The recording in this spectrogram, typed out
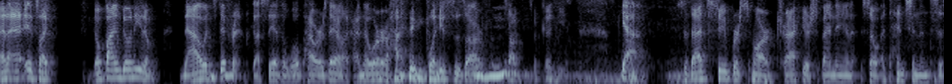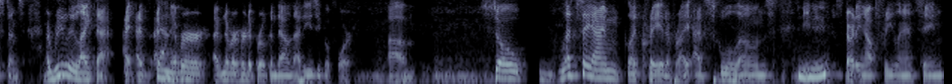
And I, it's like, don't buy them, don't eat them. Now it's different because yeah, the willpower is there. Like I know where our hiding places are for the Mhm. chocolate chip cookies. yeah So that's super smart. Track your spending and so attention and systems. I really like that. I, I've Yeah. I've never I've never heard it broken down that easy before. Um, so let's say I'm like creative, right? I have school loans, maybe Mhm. Starting out freelancing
